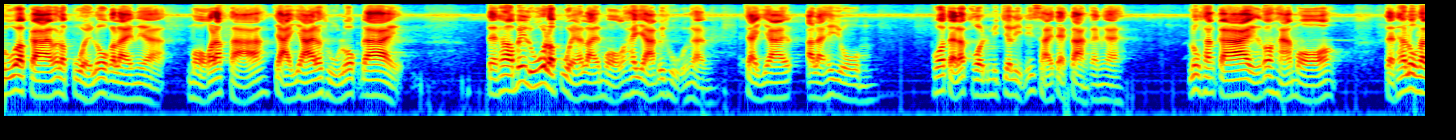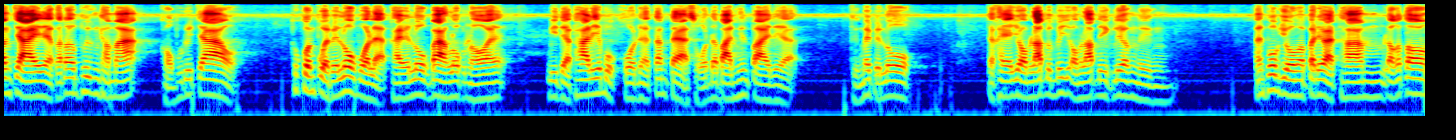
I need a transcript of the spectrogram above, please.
รู้อาการว่าเราป่วยโรคอะไรเนี่ย หมอก็รักษาจ่ายยาแล้วถูกโรคได้ แต่ถ้าเราไม่รู้ว่าเราป่วยอะไรหมอก็ให้ยาไม่ถูกเหมือนกันจ่ายยาอะไรให้โยม เพราะแต่ละคนมีจริตนิสัยแตกต่างกันไงโรคทางกายก็ต้องหาหมอ แต่ถ้าโรคทางใจเนี่ยก็ต้องพึ่งธรรมะของพระพุทธเจ้า ทุกคนป่วยเป็นโรคหมดแหละใครเป็นโรคบ้างโรคน้อย มีแต่พระริยบุคคลเนี่ยตั้งแต่โสดาบันขึ้นไปเนี่ยถึงไม่เป็นโรคแต่ใครจะยอมรับหรือไม่ยอมรับนี่อีกเรื่องหนึ่งอันพวกโยมมาปฏิบัติธรรมเราก็ต้อง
